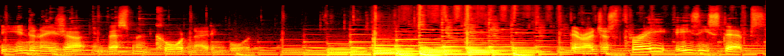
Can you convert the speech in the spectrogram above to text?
the Indonesia Investment Coordinating Board. There are just three easy steps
